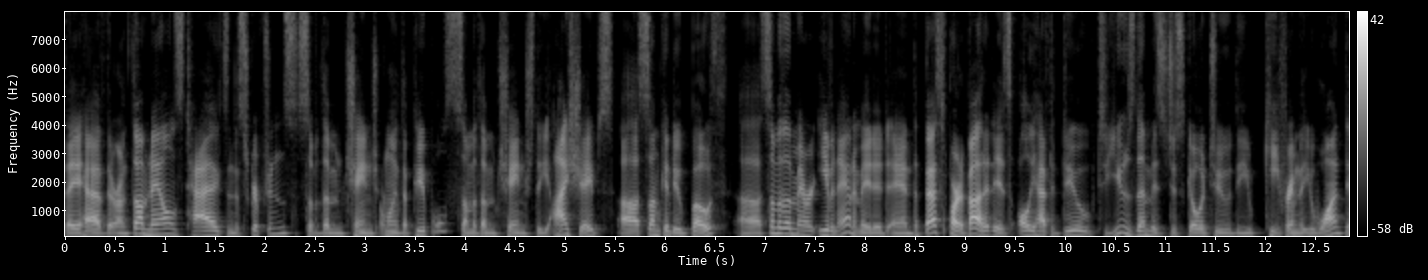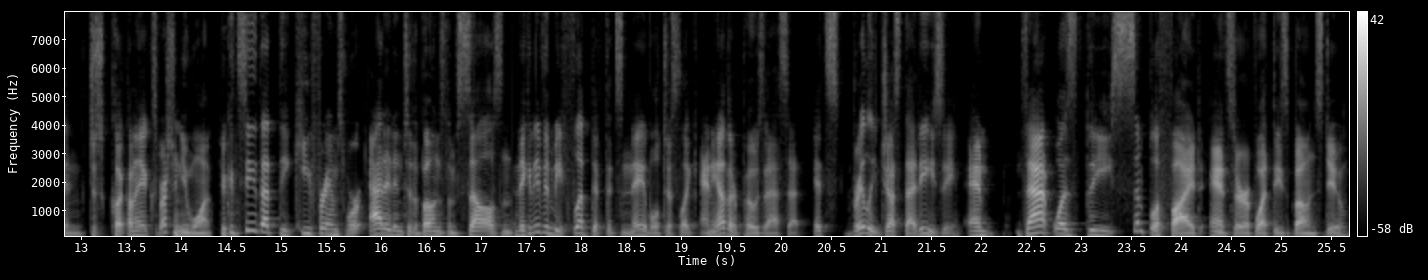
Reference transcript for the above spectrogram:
They have their own thumbnails, tags, and descriptions. Some of them change only the pupils, some of them change the eye shapes, uh, some can do both. Uh, some of them are even animated, and the best part about it is all you have to do to use them is just go into the keyframe that you want and just click on the expression you want. You can see that the keyframes were added into the bones themselves, and they can even be flipped if it's enabled, just like any other pose asset. It's really just that easy. And that was the simplified answer of what these bones do.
